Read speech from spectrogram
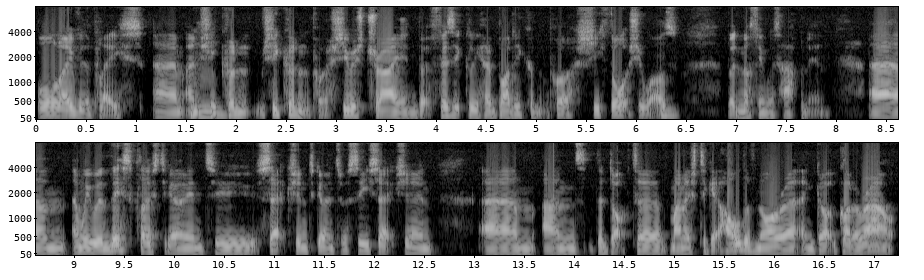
all over the place, um, and mm. she hmm. couldn't she couldn't push. She was trying, but physically her body couldn't push. She thought she was, mm. but nothing was happening. Um, and we were this close to going into section to go into a C section, um, and the doctor managed to get hold of Nora and got got her out.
